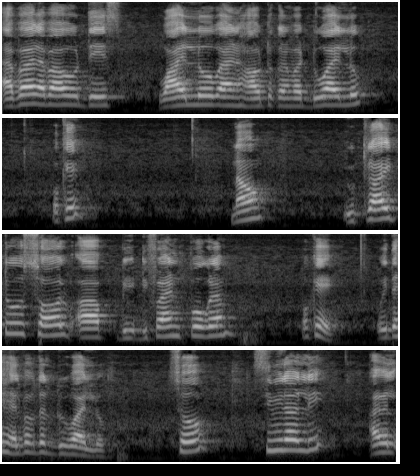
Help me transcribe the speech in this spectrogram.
aware about this while loop and how to convert do while loop okay? Now you try to solve a different program okay with the help of the do while loop. So similarly i will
